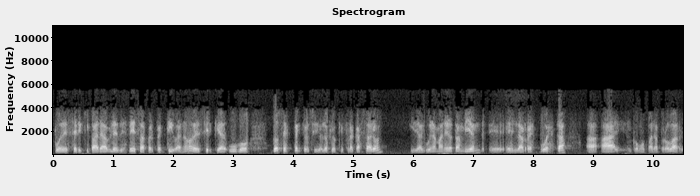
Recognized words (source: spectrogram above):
puede ser equiparable desde esa perspectiva, ¿no? Es decir, que hubo dos espectros ideológicos que fracasaron y de alguna manera también eh, es la respuesta a, alguien como para probar.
